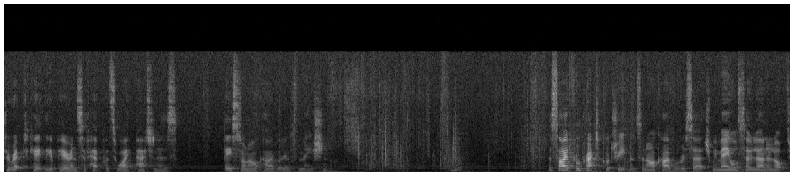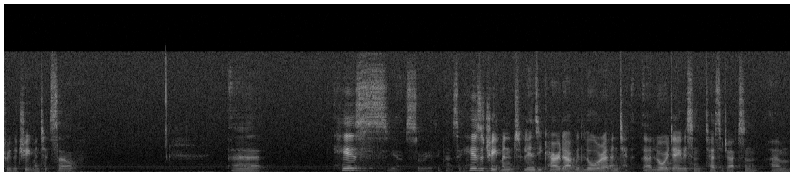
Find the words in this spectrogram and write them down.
to replicate the appearance of Hepworth's white patinas based on archival information. Aside from practical treatments and archival research, we may also learn a lot through the treatment itself. Uh, here's yeah, sorry, I think that's it. Here's a treatment Lyndsey carried out with Laura and uh, Laura Davis and Tessa Jackson, um,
